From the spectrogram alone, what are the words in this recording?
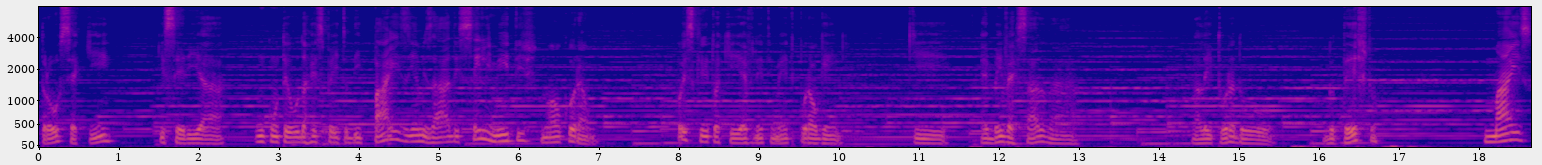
trouxe aqui, que seria um conteúdo a respeito de paz e amizade sem limites no Alcorão. Foi escrito aqui, evidentemente, por alguém que é bem versado na, na leitura do, do texto, mas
